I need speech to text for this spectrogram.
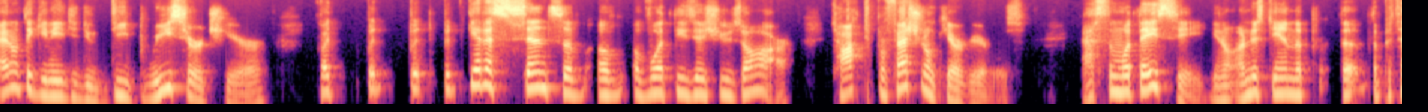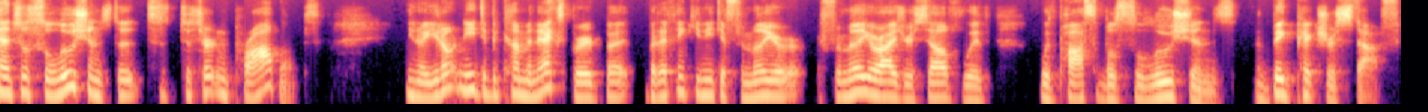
I don't think you need to do deep research here, but but but but get a sense of of, of what these issues are. Talk to professional caregivers. Ask them what they see. You know, understand the the, the potential solutions to, to, to certain problems. You know, you don't need to become an expert, but but I think you need to familiar familiarize yourself with with possible solutions, the big picture stuff.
